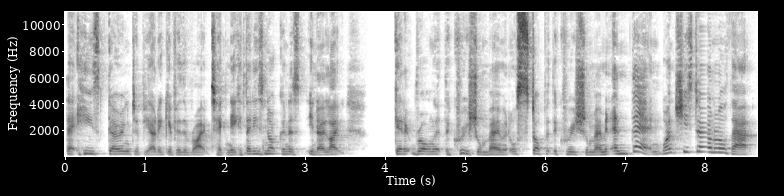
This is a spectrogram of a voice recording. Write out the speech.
that he's going to be able to give her the right technique and that he's not going to, you know, like get it wrong at the crucial moment or stop at the crucial moment. And then once she's done all that,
